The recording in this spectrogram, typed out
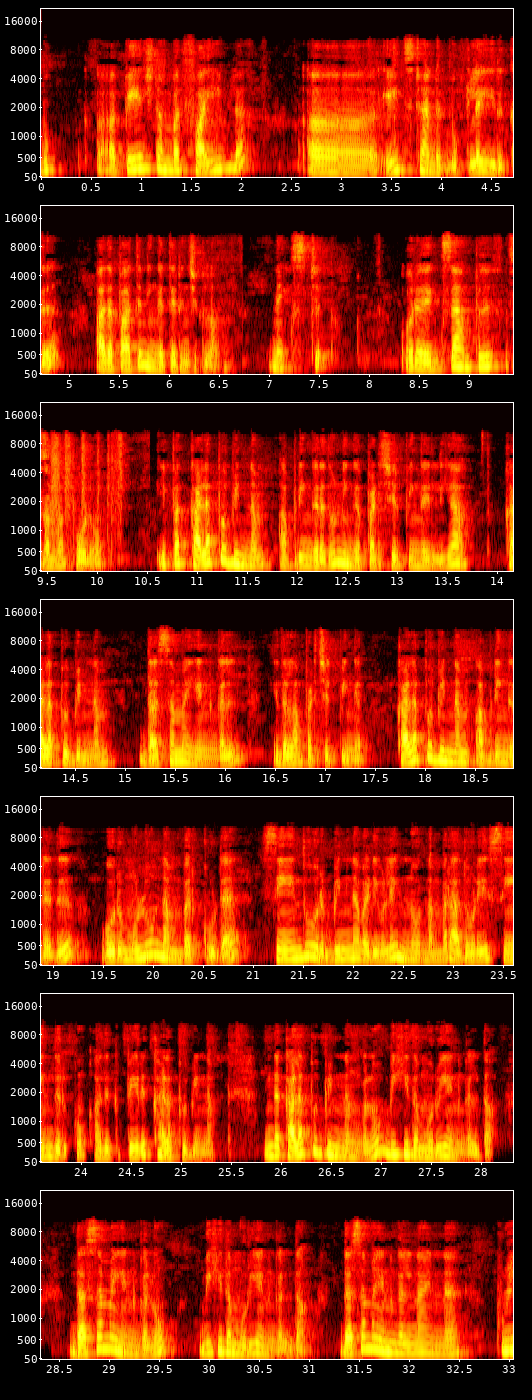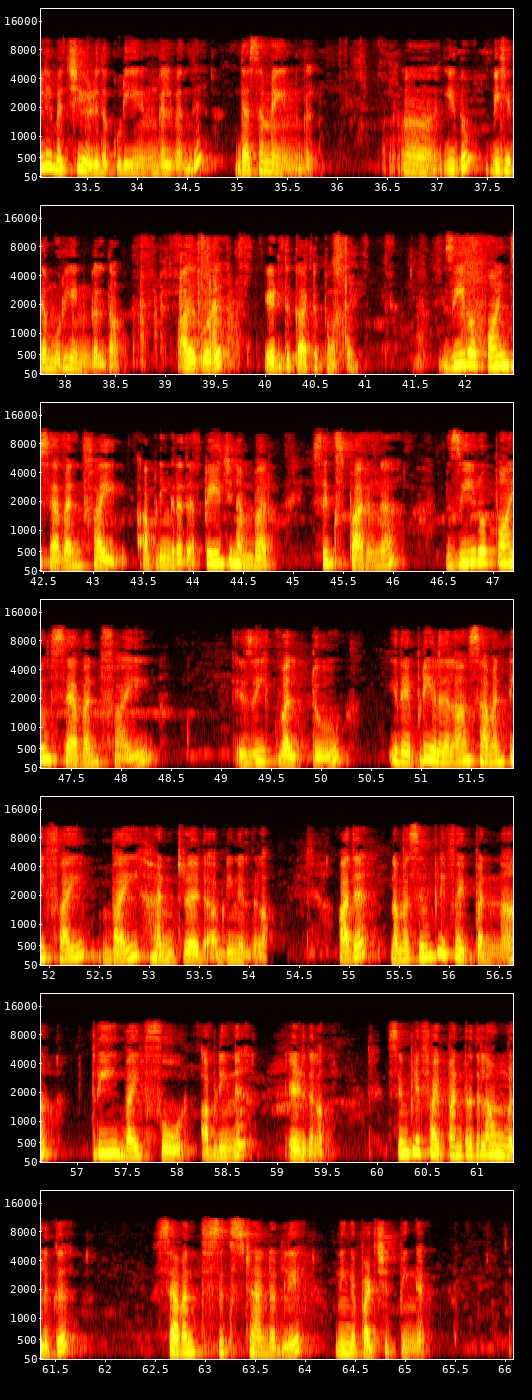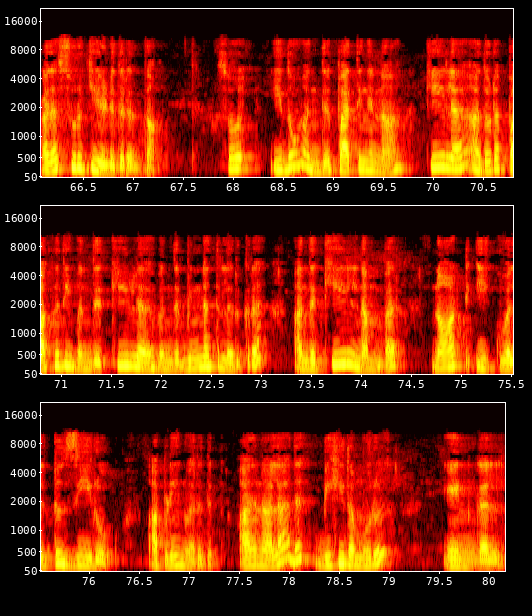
புக் பேஜ் நம்பர் ஃபைவ்ல எயிட் ஸ்டாண்டர்ட் புக்கில் இருக்குது அதை பார்த்து நீங்கள் தெரிஞ்சுக்கலாம். நெக்ஸ்ட் ஒரு எக்ஸாம்பிள் நம்ம போடுவோம். இப்போ கலப்பு பின்னம் அப்படிங்கிறதும் நீங்கள் படிச்சிருப்பீங்க இல்லையா? கலப்பு பின்னம் தசம எண்கள் இதெல்லாம் படிச்சிருப்பீங்க. கலப்பு பின்னம் அப்படிங்கிறது ஒரு முழு நம்பர் கூட சேர்ந்து ஒரு பின்ன வடிவில் இன்னொரு நம்பர் அதோடய சேர்ந்து இருக்கும் அதுக்கு பேரு கலப்பு பின்னம். இந்த கலப்பு பின்னங்களும் விகிதமுறு எண்கள் தான். தசம எண்களும் விகிதமுறு எண்கள் தான். தசம எண்கள்னா என்ன? புள்ளி வச்சு எழுதக்கூடிய எண்கள் வந்து தசம எண்கள். இதுவும் விகிதமுறு எண்கள் தான். அதுக்கு ஒரு எடுத்துக்காட்டு பார்ப்போம். ஜீரோ பாயிண்ட் செவன் ஃபைவ் அப்படிங்கிறத பேஜ் நம்பர் சிக்ஸ் பாருங்க. Zero point seven five is equal to இதை எப்படி எழுதலாம்? செவன்டி ஃபைவ் பை ஹண்ட்ரட் அப்படின்னு எழுதலாம். அதை நம்ம சிம்பிளிஃபை பண்ணால் த்ரீ பை ஃபோர் அப்படின்னு எழுதலாம். சிம்பிளிஃபை பண்ணுறதுலாம் உங்களுக்கு செவன்த் சிக்ஸ்த் ஸ்டாண்டர்ட்லேயே நீங்கள் படிச்சிருப்பீங்க. அதை சுருக்கி எழுதுறது தான். ஸோ இதுவும் வந்து பார்த்தீங்கன்னா கீழே அதோட பகுதி வந்து கீழே வந்து பின்னத்தில் இருக்கிற அந்த கீழ் number not equal to zero அப்படின்னு வருது. அதனால அது விகிதமுறு எண்கள்.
